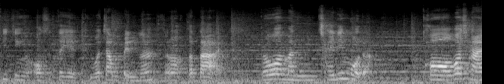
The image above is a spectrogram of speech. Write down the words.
ที่จริงออสเตย์ถือว่าจำเป็นนะสำหรับกระต่าย เพราะว่ามันใช้ได้หมดอะทอก็ใช้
